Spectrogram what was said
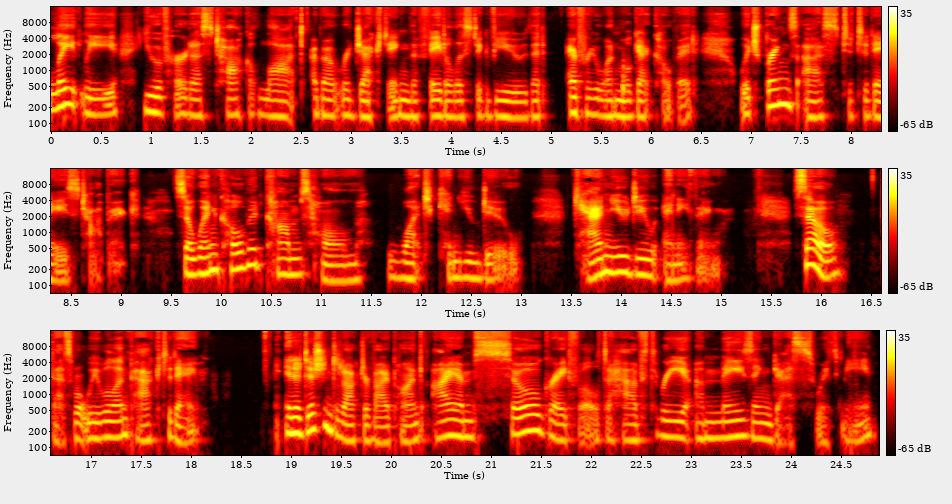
Lately, you have heard us talk a lot about rejecting the fatalistic view that everyone will get COVID, which brings us to today's topic. So, when COVID comes home, what can you do? Can you do anything? So, that's what we will unpack today. In addition to Dr. Vipond, I am so grateful to have three amazing guests with me.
